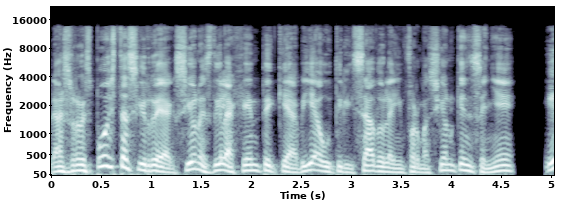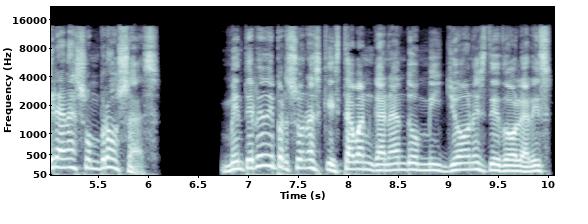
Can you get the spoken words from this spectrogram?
Las respuestas y reacciones de la gente que había utilizado la información que enseñé eran asombrosas. Me enteré de personas que estaban ganando millones de dólares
